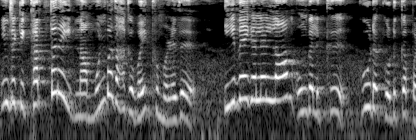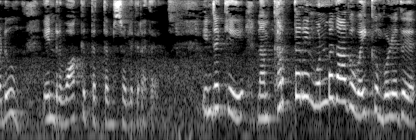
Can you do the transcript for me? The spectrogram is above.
இன்றைக்கு கர்த்தரை நாம் முன்பதாக வைக்கும் பொழுது இவைகளெல்லாம் உங்களுக்கு கூட கொடுக்கப்படும் என்று வாக்குத்தத்தம் சொல்லுகிறது. இன்றைக்கு நாம் கர்த்தரை முன்பதாக வைக்கும் பொழுது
